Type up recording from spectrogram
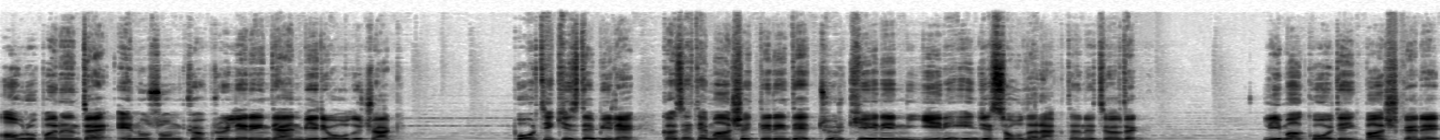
Avrupa'nın da en uzun köprülerinden biri olacak. Portekiz'de bile gazete manşetlerinde Türkiye'nin yeni incisi olarak tanıtıldı. Lima Holding Başkanı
